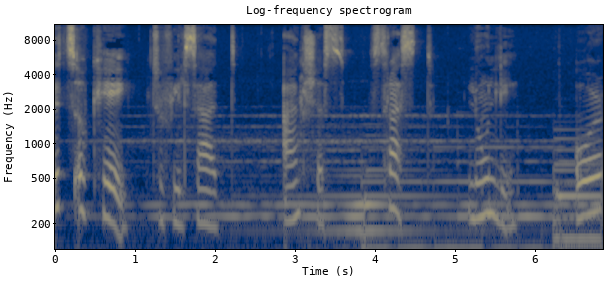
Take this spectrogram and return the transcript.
It's okay to feel sad, anxious, stressed, lonely, or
